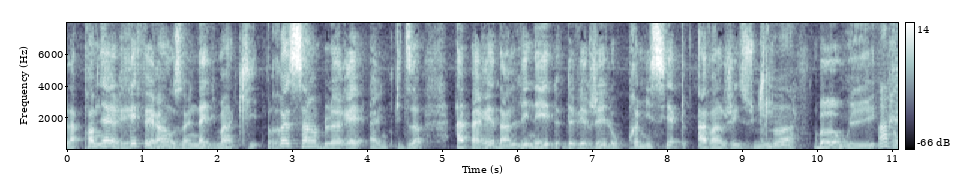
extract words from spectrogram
La première référence d'un aliment qui ressemblerait à une pizza apparaît dans l'Énéide de Virgile au 1er siècle avant Jésus-Christ. Ben oui. Ah bon?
